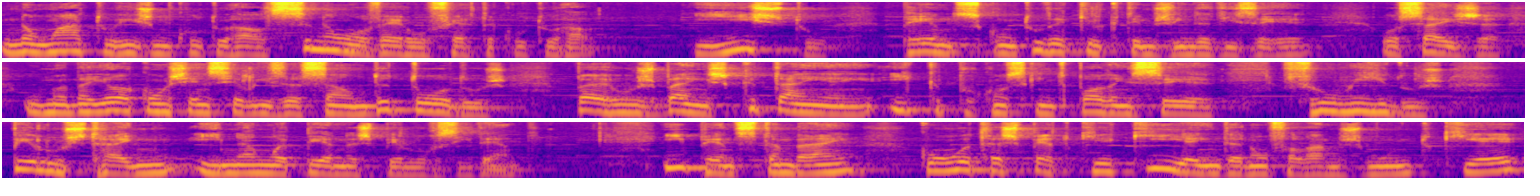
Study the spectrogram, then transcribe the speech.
não há turismo cultural se não houver oferta cultural. E isto prende-se com tudo aquilo que temos vindo a dizer, ou seja, uma maior consciencialização de todos para os bens que têm e que, por conseguinte, podem ser fruídos pelo estranho e não apenas pelo residente. E prende-se também com outro aspecto que aqui ainda não falámos muito, que é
